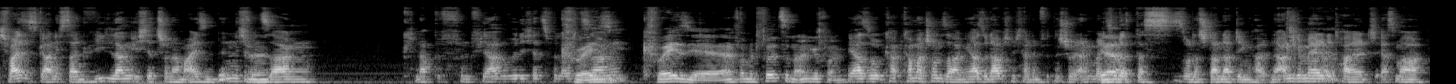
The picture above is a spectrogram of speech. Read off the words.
ich weiß es gar nicht, seit wie lange ich jetzt schon am Eisen bin. Ich würde ja. sagen, knappe fünf Jahre würde ich jetzt vielleicht Crazy. sagen. Crazy, ey. Einfach mit 14 angefangen. Ja, so kann, kann man schon sagen. Ja, also da habe ich mich halt im Fitnessstudio angemeldet. Ja. So, das, das so das Standardding halt. Ne? Angemeldet, ja. halt erstmal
